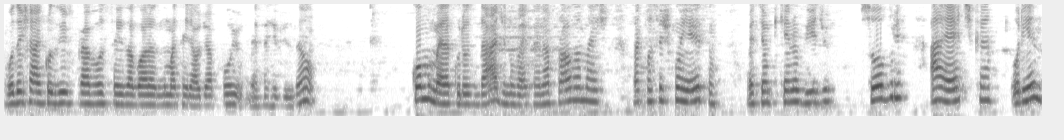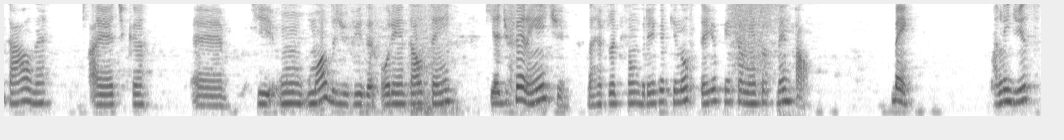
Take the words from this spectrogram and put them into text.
vou deixar inclusive para vocês agora no material de apoio dessa revisão, como mera curiosidade, não vai cair na prova, mas para que vocês conheçam, vai ter um pequeno vídeo sobre a ética oriental, né? A ética é, que um modo de vida oriental tem que é diferente da reflexão grega que norteia o pensamento ocidental. Bem, além disso,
